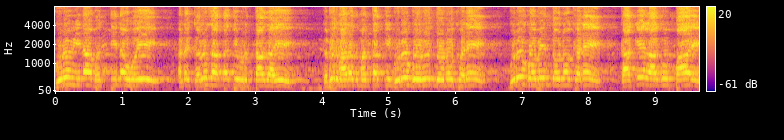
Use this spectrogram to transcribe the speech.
गुरु विना भक्ती न होई आणि करू जाता ती वृत्ता जाई. कबीर महाराज म्हणतात की गुरु गोविंद दोनो खडे गुरु गोविंद दोनो खडे काके लागू पाय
